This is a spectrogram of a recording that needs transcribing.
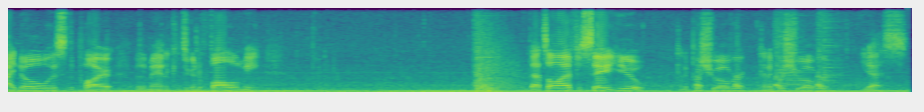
I know this is the part where the mannequins are gonna follow me. That's all I have to say to you. Can I push you over? Can I push you over? Yes.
